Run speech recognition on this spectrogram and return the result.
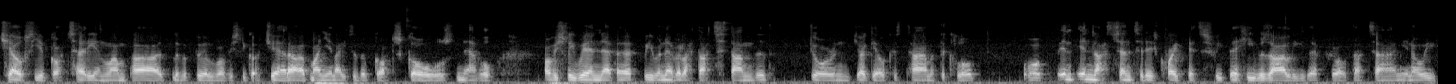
Chelsea have got Terry and Lampard, Liverpool have obviously got Gerrard, Man United have got Scholes, Neville. Obviously, we're never we were never at that standard during Jagielka's time at the club. But in, in that sense, it is quite bittersweet that he was our leader throughout that time. You know, he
